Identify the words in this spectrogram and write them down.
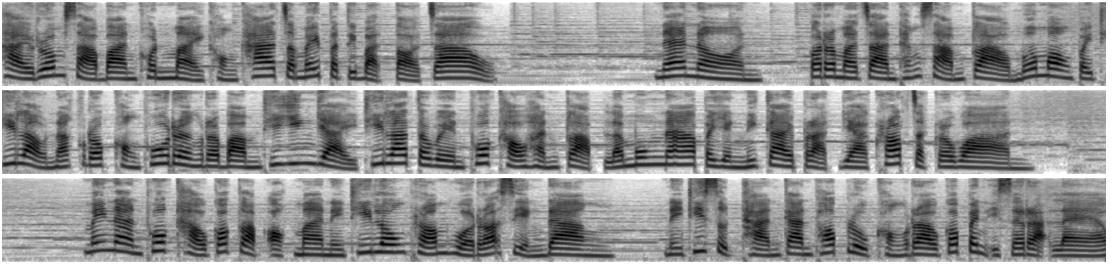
ชายร่วมสาบานคนใหม่ของข้าจะไม่ปฏิบัติต่อเจ้า แน่นอน ปรมาจารย์ทั้งสามกล่าวเมื่อมองไปที่เหล่านักรบของผู้เริงระบำที่ยิ่งใหญ่ที่ลาดตระเวนพวกเขาหันกลับและมุ่งหน้าไปยังนิกายปราดยาครอบจักรวาล ไม่นานพวกเขาก็กลับออกมาในที่โล่งพร้อมหัวเราะเสียงดัง ในที่สุดฐานการเพาะปลูกของเราก็เป็นอิสระแล้ว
